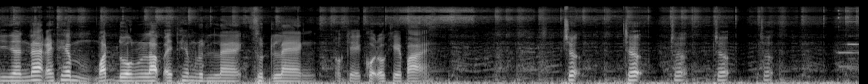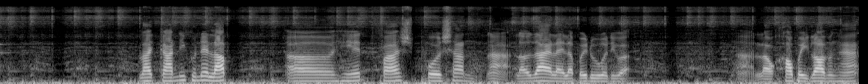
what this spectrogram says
ยืนยันแลกไอเทมวัดดวงรับไอเทมรุนแรงสุดแรง โอเค กดโอเคไปเจอะเจอะเจอะเจอะเจอะรายการที่คุณได้รับ เอ่อ head fast potion อะ เราได้อะไรเราไปดูกันดีกว่า อะ เราเข้าไปอีกรอบนึงฮะ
